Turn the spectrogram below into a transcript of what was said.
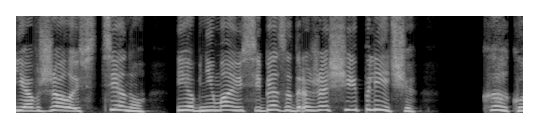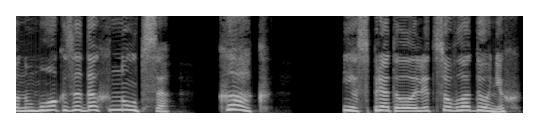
Я вжалась в стену и обнимаю себя за дрожащие плечи. Как он мог задохнуться? Как? Я спрятала лицо в ладонях.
